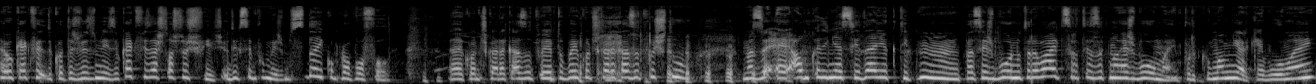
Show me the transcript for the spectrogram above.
o que é que quantas vezes me dizem, o que é que fizeste aos teus filhos? Eu digo sempre o mesmo, se dei comprar o Pofol. É, quando chegar a casa, depois tu bem, quando chegar a casa, depois tu. Mas é, há um bocadinho essa ideia que, tipo, hum, para seres boa no trabalho, de certeza que não és boa mãe. Porque uma mulher que é boa mãe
